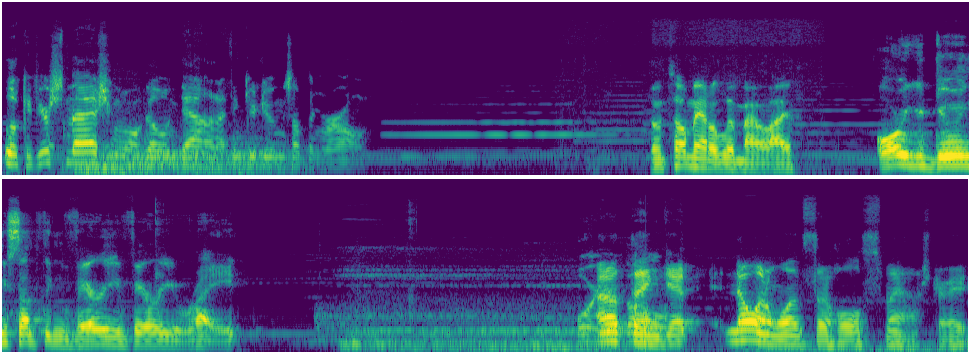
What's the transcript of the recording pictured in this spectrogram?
Look, if you're smashing while going down, I think you're doing something wrong. Don't tell me how to live my life. Or you're doing something very, very right. Or I don't think hole. it. No one wants their hole smashed, right?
